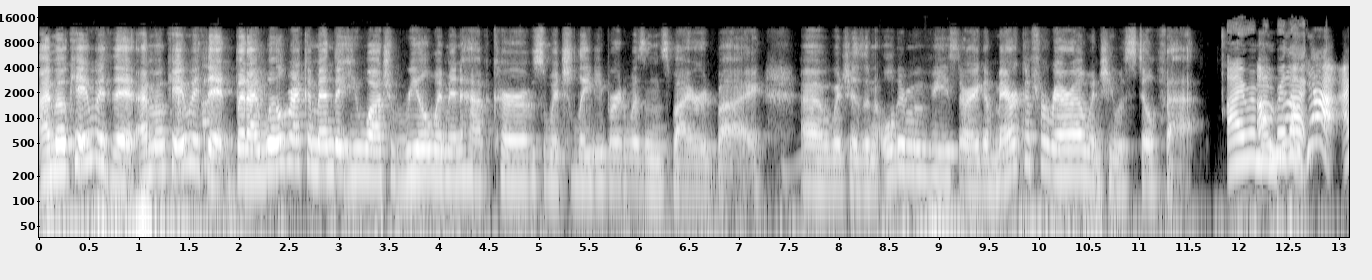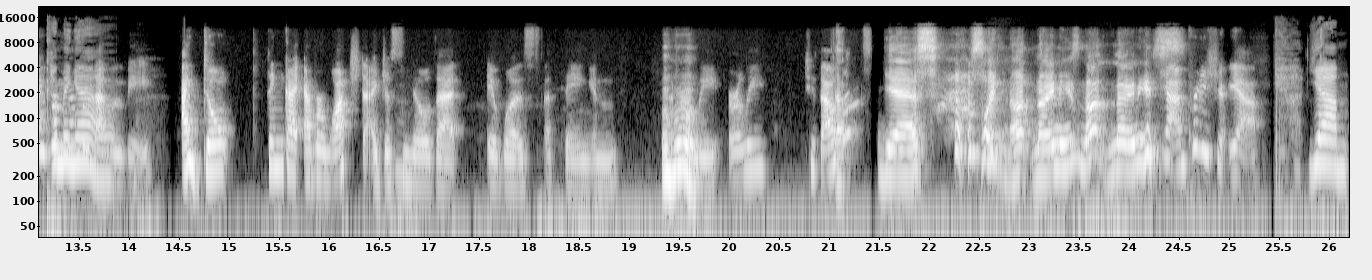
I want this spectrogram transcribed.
I'm okay with it. I'm okay with it. But I will recommend that you watch Real Women Have Curves, which Lady Bird was inspired by, uh, which is an older movie starring America Ferrera when she was still fat. I remember oh, no, that. Yeah, I coming remember out. that movie. I don't think I ever watched it. I just know that it was a thing in the Mhm. early early 2000s. Uh, yes. I was like, not 90s, not 90s. Yeah, I'm pretty sure. Yeah. Yeah, um,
